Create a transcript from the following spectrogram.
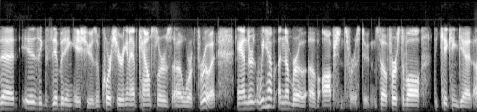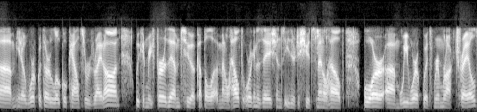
that is exhibiting issues, of course you're going to have counselors uh, work through it, and there, we have a number of, of options for a student. So first of all, the kid can get um, you know work with our local counselors right on. We can refer them to a couple of mental health organizations, either to Deschutes Mental Health or um, we work with Rimrock Trails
